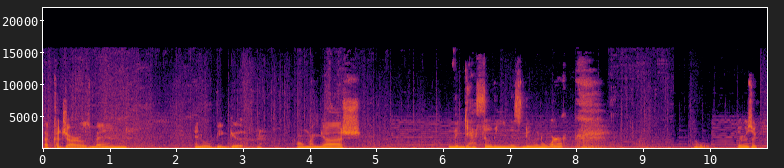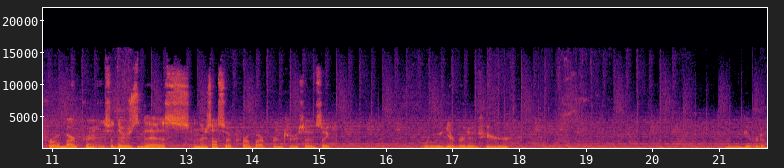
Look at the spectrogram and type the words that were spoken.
a Kjaro's Band and we'll be good. Oh my gosh. The gasoline is doing work. Oh, there's a crowbar print. So there's this, and there's also a crowbar printer. So it's like, what do we get rid of here? We get rid of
